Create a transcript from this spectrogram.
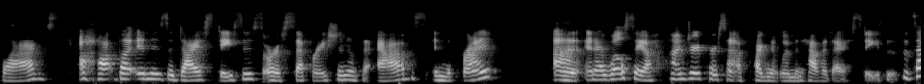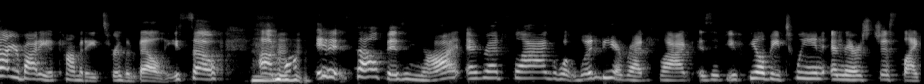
flags. A hot button is a diastasis or a separation of the abs in the front. Uh, and I will say 100% of pregnant women have a diastasis. It's how your body accommodates for the belly. So, um, it itself is not a red flag. What would be a red flag is if you feel between and there's just like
